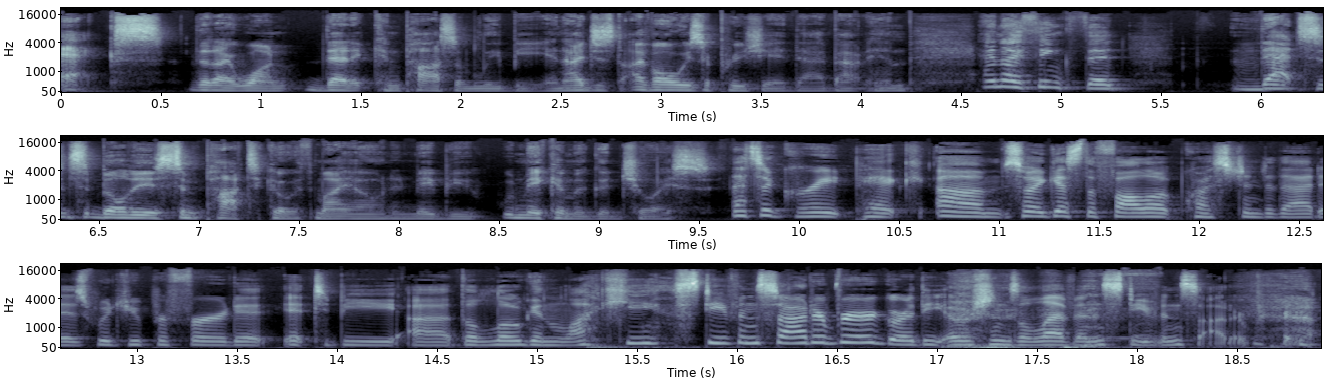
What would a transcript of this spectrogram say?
X that I want that it can possibly be. And I just, I've always appreciated that about him. And I think that that sensibility is simpatico with my own and maybe would make him a good choice. That's a great pick. Um, so I guess the follow up question to that is: Would you prefer it, it to be uh, the Logan Lucky Steven Soderbergh or the Ocean's Eleven Steven Soderbergh?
